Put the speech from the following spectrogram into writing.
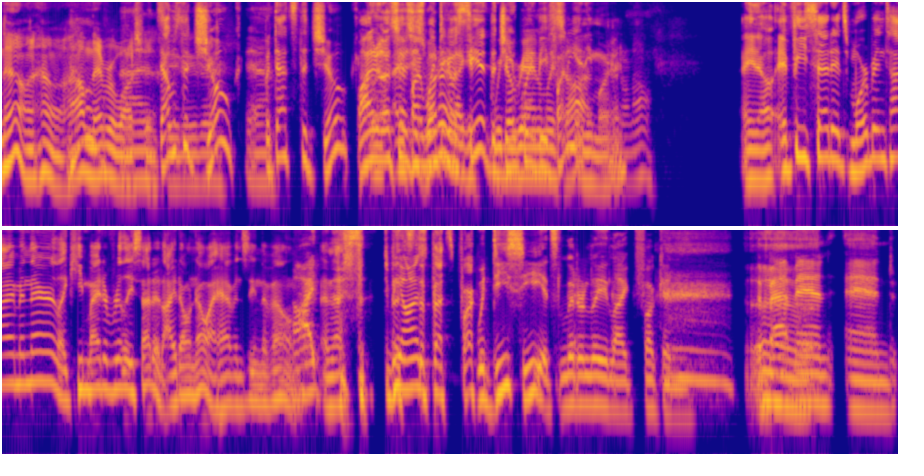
No, no, I'll never watch I it. that was the either. joke, Yeah. but that's the joke. Well, I know that's if what I was I went to go like, see if- it, the joke wouldn't be funny it. anymore. I don't know. You know, if he said it's Morbin time in there, like he might have really said it. I don't know. I haven't seen the film, No, I- and that's to be that's honest, the best part. With DC, it's literally like fucking the Uh, Batman and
